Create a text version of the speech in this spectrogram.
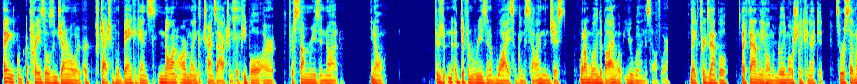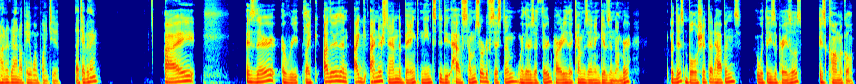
I think appraisals in general are, are protection for the bank against non arm length transactions where people are, for some reason, not, you know, there's a different reason of why something is selling than just what I'm willing to buy and what you're willing to sell for. Like for example, it's my family home. I'm really emotionally connected. So we're 700 grand. I'll pay 1.2. That type of thing. I is there a re, like other than I understand the bank needs to do have some sort of system where there's a third party that comes in and gives a number, but this bullshit that happens with these appraisals is comical.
